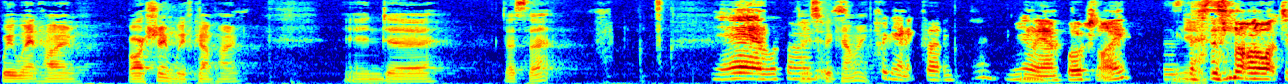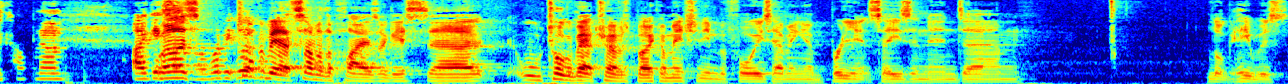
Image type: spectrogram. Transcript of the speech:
we went home. Or I assume we've come home, and uh, that's that. Yeah, look, I mean, Thanks for it's coming. pretty unexciting. Really, unfortunately, there's, Yeah. there's not a lot to comment on. I guess. Well, let's what do you- talk about some of the players. I guess uh, we'll talk about Travis Boak. I mentioned him before. He's having a brilliant season, and um, look, he was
